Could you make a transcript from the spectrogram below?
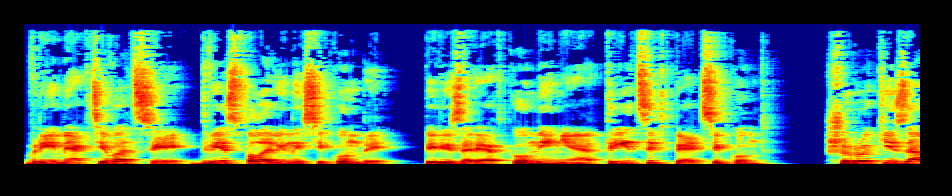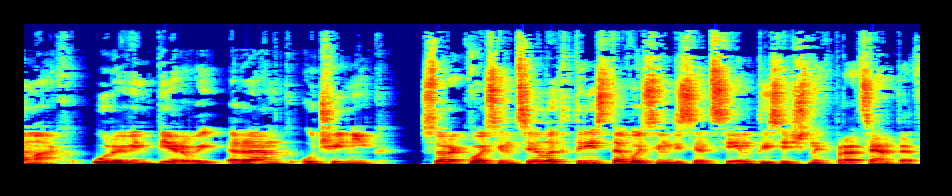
Время активации 2,5 секунды. Перезарядка умения 35 секунд. Широкий замах. Уровень 1. Ранг ученик. 48,387%.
